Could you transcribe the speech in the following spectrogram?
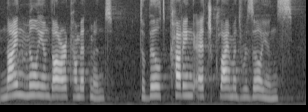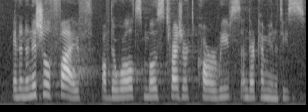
$9 million commitment to build cutting edge climate resilience in an initial five of the world's most treasured coral reefs and their communities.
